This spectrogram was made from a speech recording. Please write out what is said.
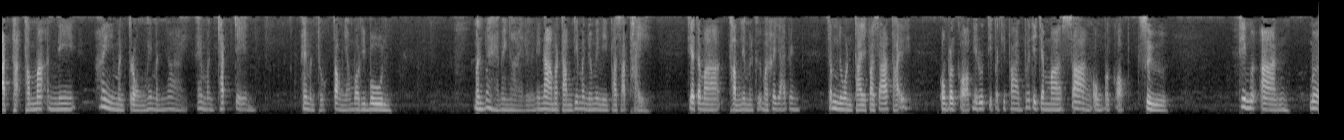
อัตถธรรมะอันนี้ให้มันตรงให้มันง่าย ให้มันชัดเจน ให้มันถูกต้องอย่างบริบูรณ์ มันไม่ไม่ง่ายเลยในนามธรรมที่มันยังไม่มีภาษาไทย ที่จะมาทำนี่มันคือมาขยายเป็นสำนวนไทยภาษาไทย องค์ประกอบนิรุตติปฏิพานเพื่อที่จะมาสร้างองค์ประกอบสื่อ ที่เมื่ออ่านเมื่อ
